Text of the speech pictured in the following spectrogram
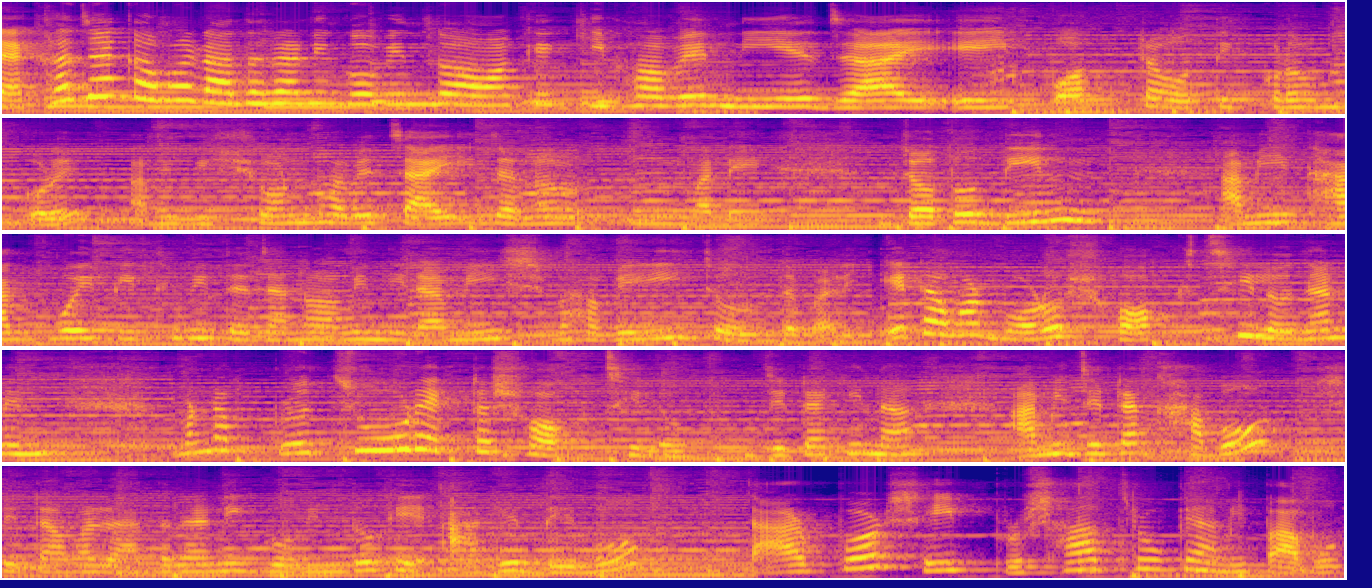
দেখা যাক আমার রাধারানী গোবিন্দ আমাকে কীভাবে নিয়ে যায় এই পথটা অতিক্রম করে। আমি ভীষণভাবে চাই যেন মানে যতদিন আমি থাকব এই পৃথিবীতে যেন আমি নিরামিষভাবেই চলতে পারি। এটা আমার বড় শখ ছিল, জানেন? আমার না প্রচুর একটা শখ ছিল, যেটা কি না, আমি যেটা খাব সেটা আমার রাধারানী গোবিন্দকে আগে দেব, তারপর সেই প্রসাদ রূপে আমি পাবো।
